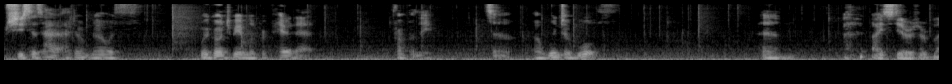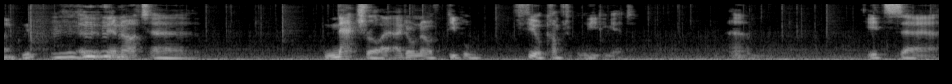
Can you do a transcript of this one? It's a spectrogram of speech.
she says, I, I don't know if we're going to be able to prepare that properly. It's a, a winter wolf. Um, I stare at her blankly. uh, they're not uh, natural. I, I don't know if people feel comfortable eating it. Um, it's uh,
